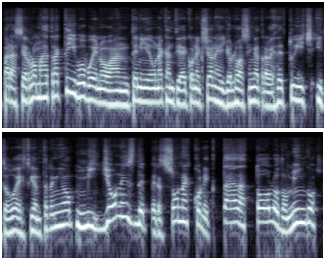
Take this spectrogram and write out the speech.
para hacerlo más atractivo, bueno, han tenido una cantidad de conexiones, ellos lo hacen a través de Twitch y todo esto, y han tenido millones de personas conectadas todos los domingos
